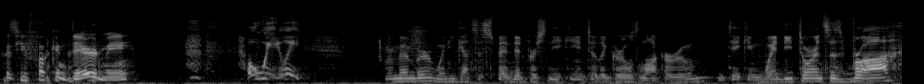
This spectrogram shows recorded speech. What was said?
Because you fucking dared me. oh, wait, wait. Remember when he got suspended for sneaking into the girls' locker room and taking Wendy Torrance's bra?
